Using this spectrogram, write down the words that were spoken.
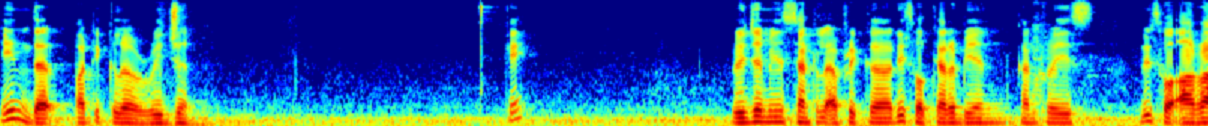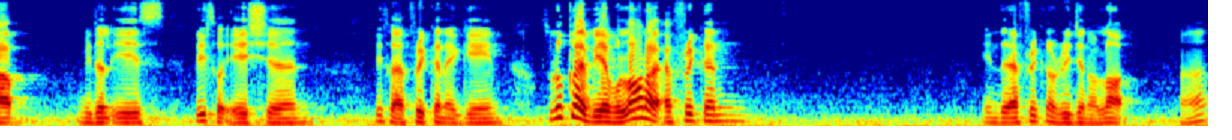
in that particular region. Okay? Region means Central Africa, this for Caribbean countries, this for Arab, Middle East, this for Asian, this for African again. So look like we have a lot of African in the African region a lot. Huh?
